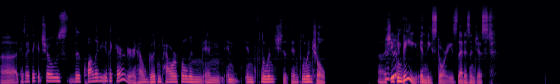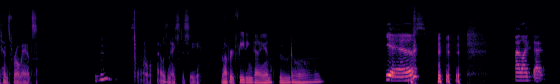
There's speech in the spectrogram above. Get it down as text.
because I think it shows the quality of the character and how good and powerful and and, and influential influential uh, she Mhm. can be in these stories. That isn't just tense romance. Mhm. So that was nice to see. Robert feeding Diane food. Aww. Yes, I like that.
